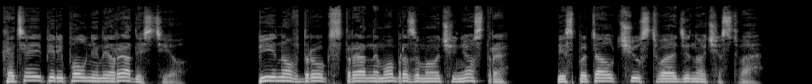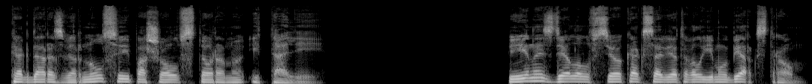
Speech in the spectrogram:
Хотя и переполненный радостью, Пино вдруг странным образом и очень остро испытал чувство одиночества, когда развернулся и пошел в сторону Италии. Пино сделал все, как советовал ему Бергстром.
